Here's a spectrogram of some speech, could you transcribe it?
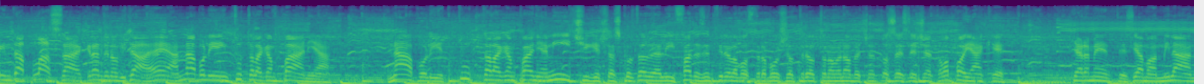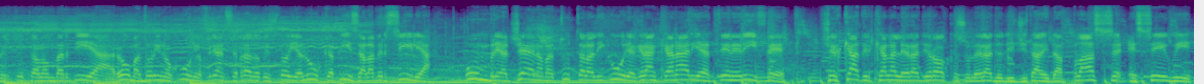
in Da Plus, grande novità, eh? A Napoli e in tutta la Campania. Napoli e tutta la Campania, amici che ci ascoltate da lì, fate sentire la vostra voce al 3899 106 600, ma poi anche chiaramente siamo a Milano, in tutta Lombardia, Roma, Torino, Cuneo, Firenze, Prato, Pistoia, Lucca, Pisa, La Versilia, Umbria, Genova, tutta la Liguria, Gran Canaria Tenerife. Cercate il canale Radio Rock sulle radio digitali da Plus e segui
